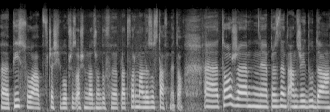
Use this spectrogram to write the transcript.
e, PiSu, a wcześniej było przez 8 lat rządów e, Platformy, ale zostawmy to. To, że prezydent Andrzej Duda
